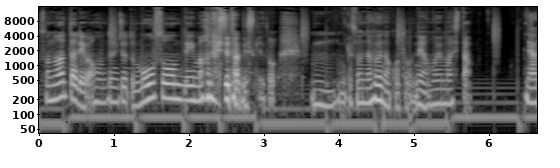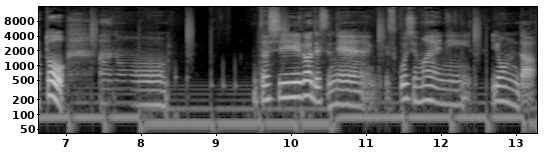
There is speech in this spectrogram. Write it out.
そのあたりは本当にちょっと妄想で今話してたんですけど、うん、なんかそんな風なことをね思いました。であとあのー私がですね、少し前に読んだ、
